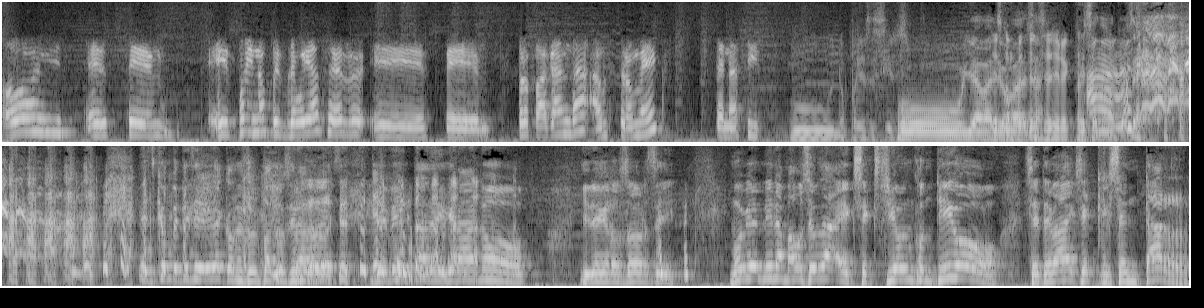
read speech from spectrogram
Ay, este, eh, bueno, pues le voy a hacer eh, este, propaganda a Austromex de Nacit. Uy, no podías decir eso. Uh, ya valió. Es competencia esa- directa. esa no- Ah. es competencia directa con nuestros patrocinadores de venta de grano y de grosor, sí. Muy bien, mira, vamos a hacer una excepción contigo. Se te va a ex- exentar.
